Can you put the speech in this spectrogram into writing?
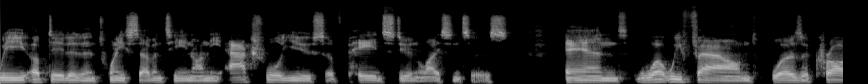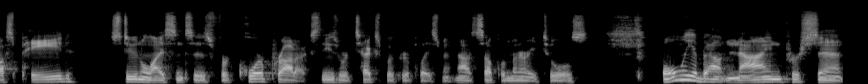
we updated in 2017 on the actual use of paid student licenses and what we found was across paid student licenses for core products, these were textbook replacement, not supplementary tools, only about 9%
